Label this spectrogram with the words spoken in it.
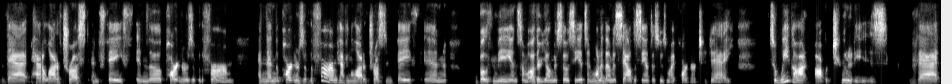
that had a lot of trust and faith in the partners of the firm, and then the partners of the firm having a lot of trust and faith in both me and some other young associates. And one of them is Sal DeSantis, who's my partner today. So we got opportunities that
